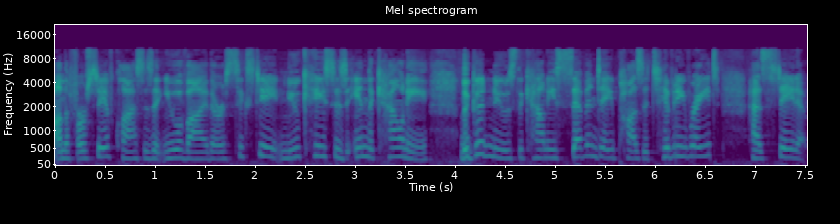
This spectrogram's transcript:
On the first day of classes at U of I, there are 68 new cases in the county. The good news, the county's seven-day positivity rate has stayed at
